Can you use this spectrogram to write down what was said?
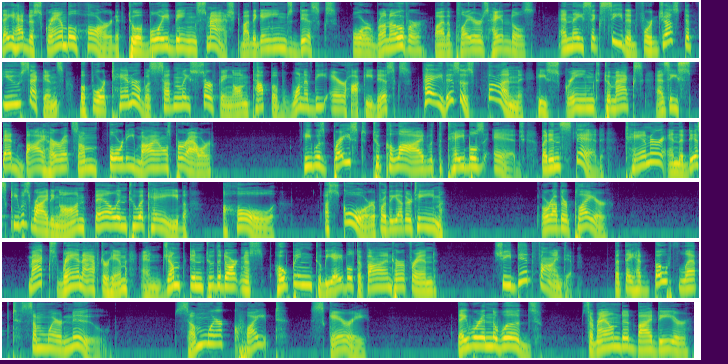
They had to scramble hard to avoid being smashed by the game's discs or run over by the players' handles and they succeeded for just a few seconds before Tanner was suddenly surfing on top of one of the air hockey discs. Hey, this is fun! he screamed to Max as he sped by her at some 40 miles per hour. He was braced to collide with the table's edge, but instead, Tanner and the disc he was riding on fell into a cave, a hole, a score for the other team. Or other player. Max ran after him and jumped into the darkness, hoping to be able to find her friend. She did find him, but they had both leapt somewhere new. Somewhere quite scary. They were in the woods, surrounded by deer.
